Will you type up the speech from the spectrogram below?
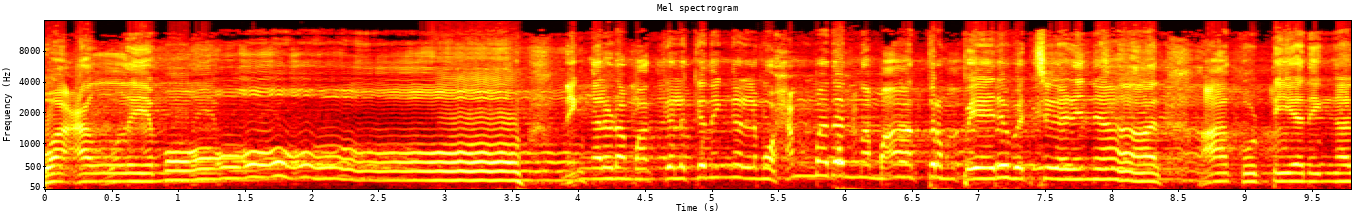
വഅള്ളിമൂ നിങ്ങളുടെ മക്കൾക്ക് നിങ്ങൾ മുഹമ്മദ് എന്ന മാത്രം പേര് വെച്ച് കഴിഞ്ഞാൽ ആ കുട്ടിയെ നിങ്ങൾ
